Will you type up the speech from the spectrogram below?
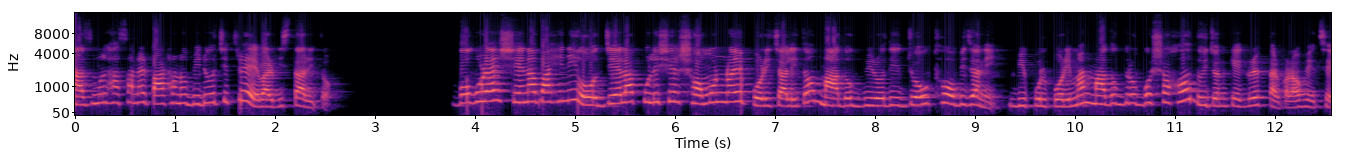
নাজমুল হাসানের পাঠানো ভিডিও চিত্রে এবার বিস্তারিত। বগুড়ায় সেনাবাহিনী ও জেলা পুলিশের সমন্বয়ে পরিচালিত মাদক বিরোধী যৌথ অভিযানে বিপুল পরিমাণ মাদকদ্রব্য সহ দুইজনকে গ্রেফতার করা হয়েছে।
